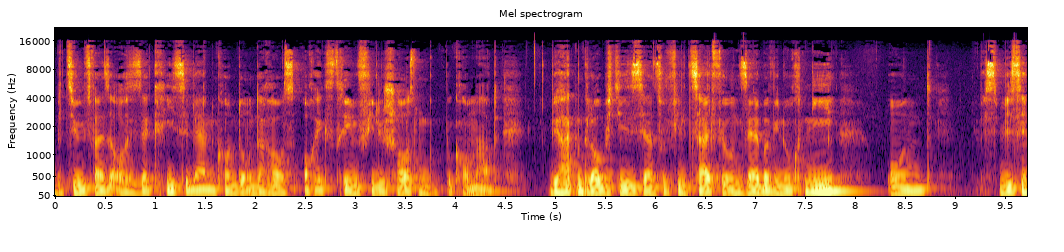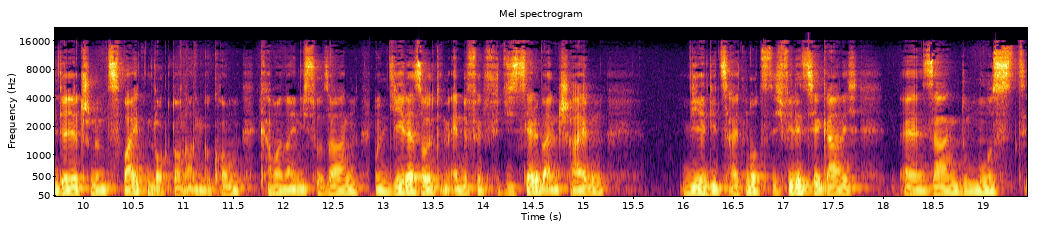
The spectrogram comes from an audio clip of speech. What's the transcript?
beziehungsweise aus dieser Krise lernen konnte und daraus auch extrem viele Chancen bekommen hat. Wir hatten, glaube ich, dieses Jahr so viel Zeit für uns selber wie noch nie und wir sind ja jetzt schon im zweiten Lockdown angekommen, kann man eigentlich so sagen. Und jeder sollte im Endeffekt für sich selber entscheiden, wie er die Zeit nutzt. Ich will jetzt hier gar nicht äh, sagen, du musst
